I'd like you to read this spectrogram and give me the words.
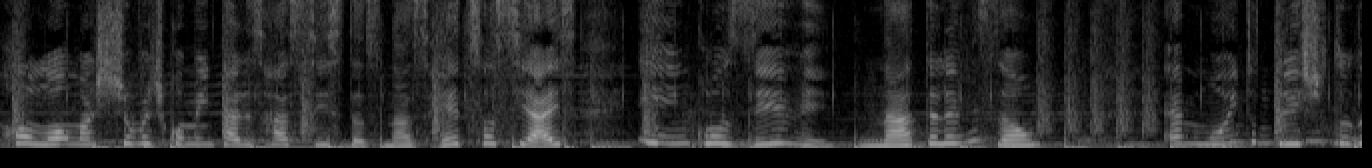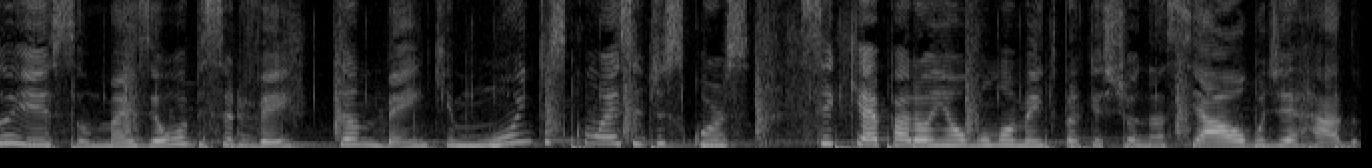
rolou uma chuva de comentários racistas nas redes sociais e, inclusive, na televisão. É muito triste tudo isso, mas eu observei também que muitos com esse discurso sequer parou em algum momento para questionar se há algo de errado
